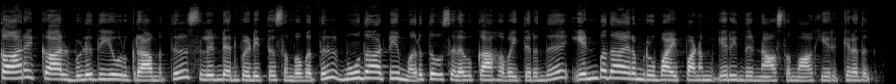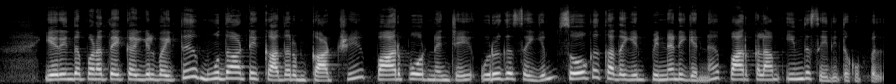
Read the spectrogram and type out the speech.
காரைக்கால் விழுதியூர் கிராமத்தில் சிலிண்டர் வெடித்த சம்பவத்தில் மூதாட்டி மருத்துவ செலவுக்காக வைத்திருந்த எண்பதாயிரம் ரூபாய் பணம் எரிந்து நாசமாகியிருக்கிறது. எரிந்த பணத்தை கையில் வைத்து மூதாட்டி கதறும் காட்சி பார்ப்போர் நெஞ்சை உருக செய்யும் சோக கதையின் பின்னணி என்ன பார்க்கலாம் இந்த செய்தி தொகுப்பில்.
